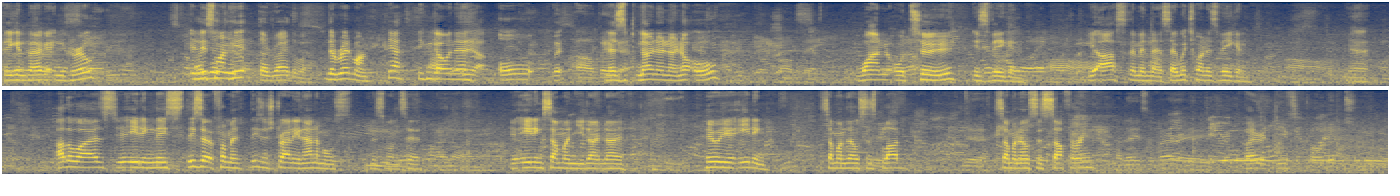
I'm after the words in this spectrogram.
Vegan burger in Grill'd. In this one here, the red one. the red one. Yeah, you can go in there. are all ve- uh, vegan. There's no, no, no, not all. Okay. One or two is vegan. You ask them in there, say which one is vegan. Yeah. Otherwise, you're eating these. These are from a, these Australian animals. This one's here. I know, I know. You're eating someone you don't know. Who are you eating? Someone else's blood. Yeah. Someone else's suffering. But it's very, very difficult to, to,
